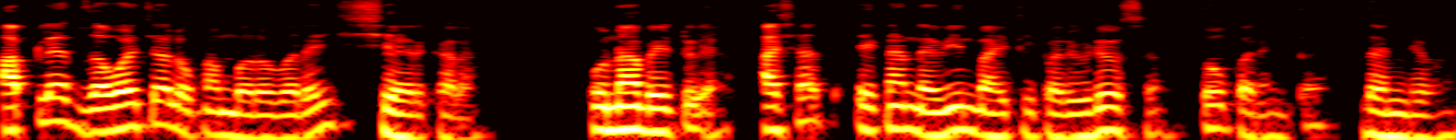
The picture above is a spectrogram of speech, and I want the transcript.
आपल्या जवळच्या लोकांबरोबरही शेअर करा. पुन्हा भेटूया अशाच एका नवीन माहितीपर व्हिडिओसह. तोपर्यंत धन्यवाद.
